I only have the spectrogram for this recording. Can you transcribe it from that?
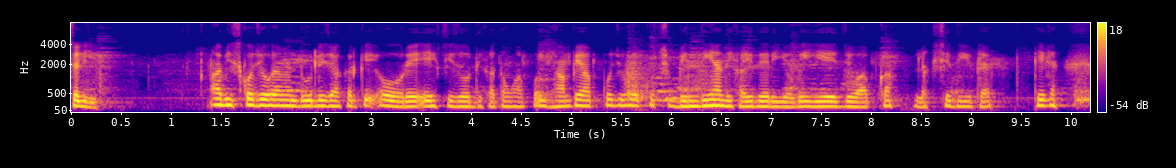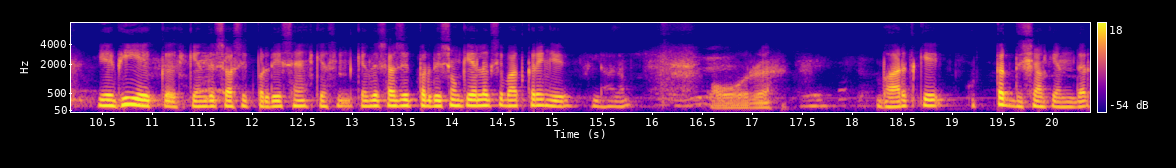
चलिए, अब इसको जो है मैं दूर ले जा करके और एक चीज़ और दिखाता हूँ आपको। यहाँ पे आपको जो है कुछ बिंदियाँ दिखाई दे रही होगी। ये जो आपका लक्षद्वीप है ठीक है? ये भी एक केंद्र शासित प्रदेश है। केंद्र शासित प्रदेशों की अलग से बात करेंगे फ़िलहाल हम। और भारत के उत्तर दिशा के अंदर,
